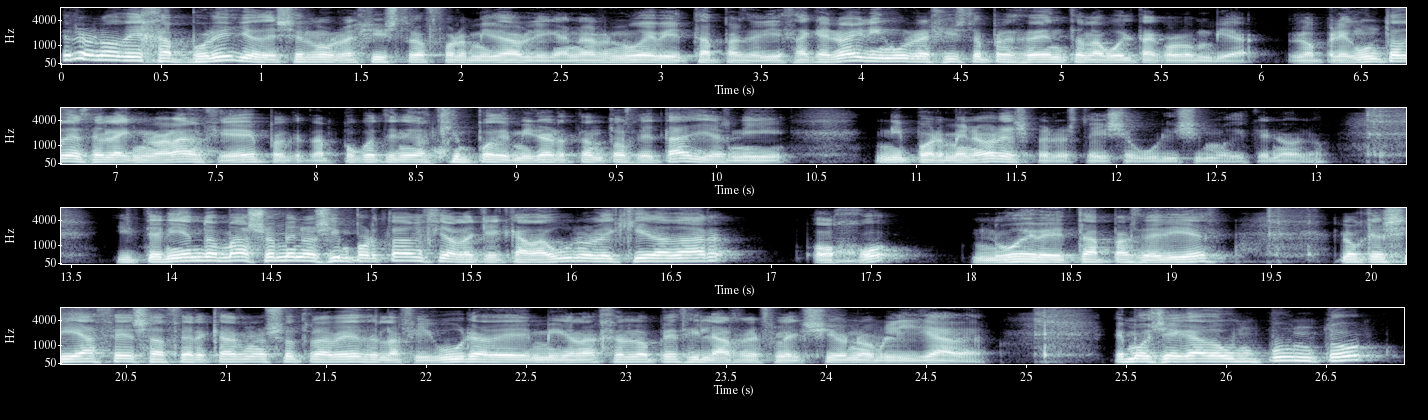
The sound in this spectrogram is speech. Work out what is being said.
pero no deja por ello de ser un registro formidable y ganar nueve etapas de diez. A que no hay ningún registro precedente en la Vuelta a Colombia. Lo pregunto desde la ignorancia, ¿eh? porque tampoco he tenido tiempo de mirar tantos detalles ni, ni pormenores, pero estoy segurísimo de que no, no. Y teniendo más o menos importancia a la que cada uno le quiera dar, ojo, nueve etapas de diez, lo que sí hace es acercarnos otra vez de la figura de Miguel Ángel López y la reflexión obligada. Hemos llegado a un punto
